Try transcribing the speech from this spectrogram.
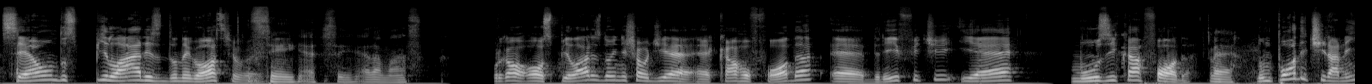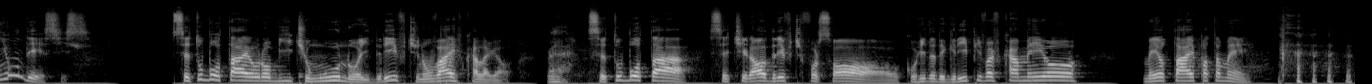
Você é um dos pilares do negócio, velho. Sim, é, sim, era massa. Porque, ó, ó, os pilares do Initial D é, é carro foda, é drift e é música foda. É, Não pode tirar nenhum desses. Se tu botar Eurobeat, um Uno e drift, não vai ficar legal. É. Se tu botar, se tirar o drift for só corrida de gripe, vai ficar meio meio taipa também.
